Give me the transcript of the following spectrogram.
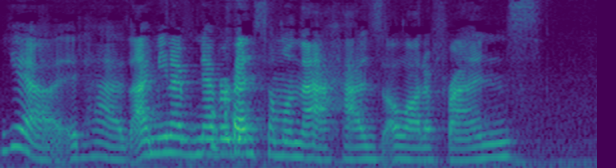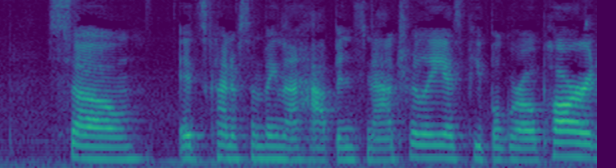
Yeah, it has. I mean, I've never Okay. been someone that has a lot of friends. So it's kind of something that happens naturally as people grow apart,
